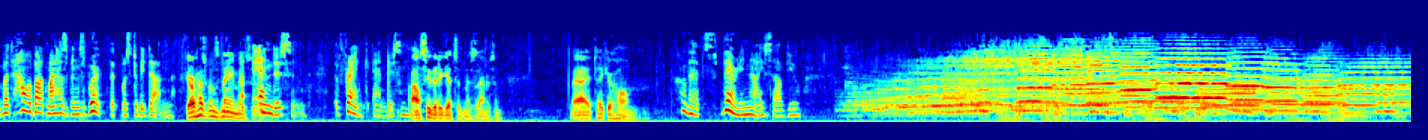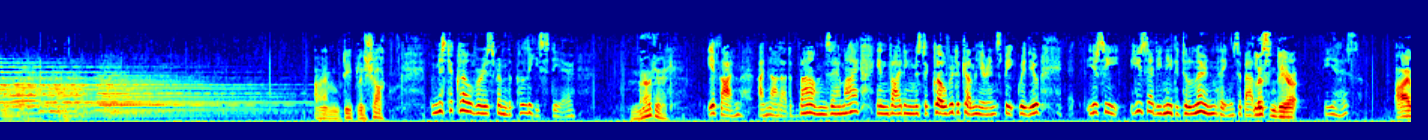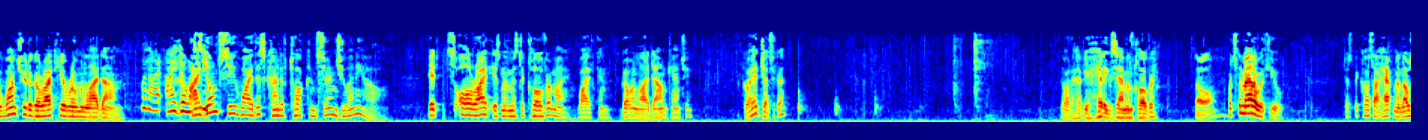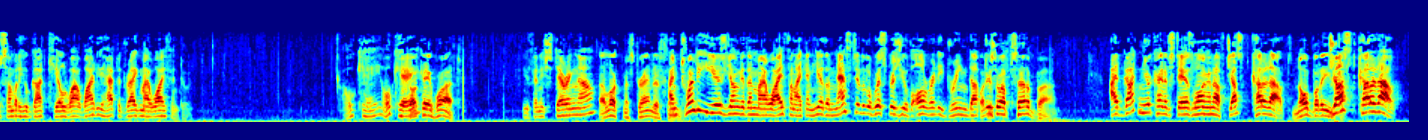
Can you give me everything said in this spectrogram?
But how about my husband's work that was to be done? Your husband's name is. Uh, Anderson. Frank Anderson. I'll see that he gets it, Mrs. Anderson. May I take you home? Oh, that's very nice of you. I'm deeply shocked. Mr. Clover is from the police, dear. Murdered? If I'm I'm not out of bounds, am I? Inviting Mr. Clover to come here and speak with you. You see, he said he needed to learn things about Listen, dear, Yes. I want you to go right to your room and lie down. Well, I, I don't I see don't see why this kind of talk concerns you anyhow. It's all right, isn't it, Mr. Clover? My wife can go and lie down, can't she? Go ahead, Jessica. You ought to have your head examined, Clover. No. What's the matter with you? Just because I happen to know somebody who got killed, why, why do you have to drag my wife into it? Okay, okay. Okay, what? You finished staring now? Now, look, Mr. Anderson. I'm 20 years younger than my wife, and I can hear the nasty little whispers you've already dreamed up. What are you so upset about? I've gotten your kind of stares long enough. Just cut it out. Nobody. Just cut it out.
